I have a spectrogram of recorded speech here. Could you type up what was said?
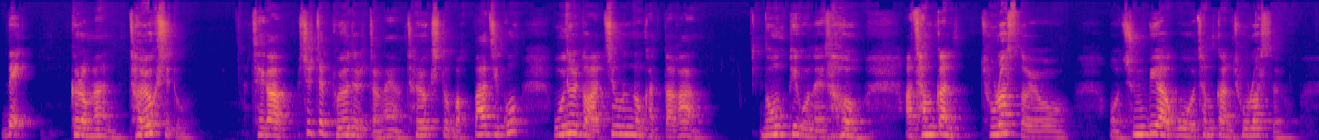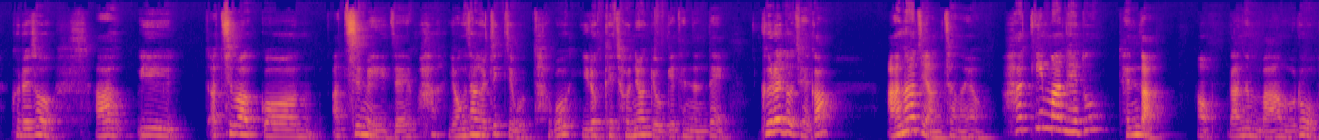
네! 그러면 저 역시도 제가 실제 보여드렸잖아요. 저 역시도 막 빠지고 오늘도 아침 운동 갔다가 너무 피곤해서 아 잠깐 졸았어요. 어, 준비하고 잠깐 졸았어요. 그래서 아 이 아침 학원 아침에 이제 하- 영상을 찍지 못하고 이렇게 저녁에 오게 됐는데 그래도 제가 안 하지 않잖아요. 하기만 해도 된다. 어, 라는 마음으로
